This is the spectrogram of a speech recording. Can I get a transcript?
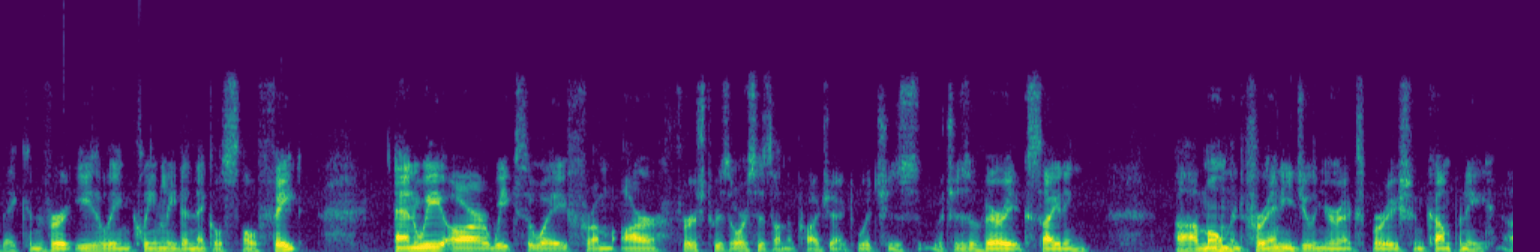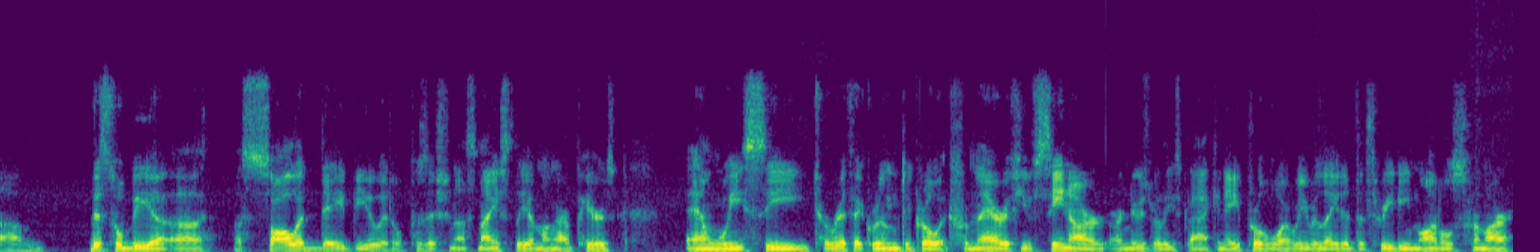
they convert easily and cleanly to nickel sulfate. And we are weeks away from our first resources on the project, which is which is a very exciting uh, moment for any junior exploration company. Um, this will be a, a, a, solid debut. It'll position us nicely among our peers. and we see terrific room to grow it from there. If you've seen our, our news release back in April, where we related the 3D models from our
